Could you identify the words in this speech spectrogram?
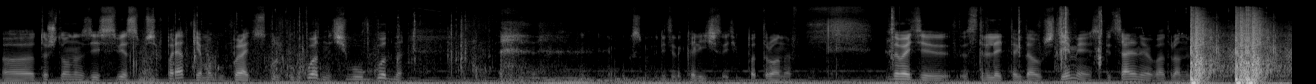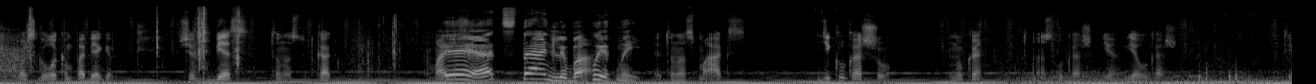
Э, то, что у нас здесь с весом все в порядке, я могу брать сколько угодно, чего угодно. Посмотрите на количество этих патронов. Давайте стрелять тогда уж теми специальными патронами. Может, с глоком побегаем. Все, без. Это у нас тут как? Макс? Эй, отстань, любопытный! А, это у нас Макс. Иди к Лукашу. Ну-ка. У нас Лукаш. Где? Где Лукаш? Ты?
